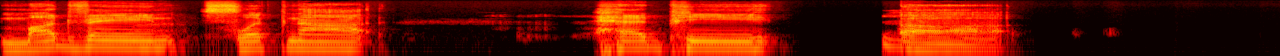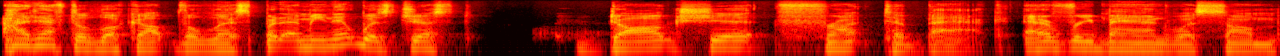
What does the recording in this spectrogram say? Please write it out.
Mudvayne, Slipknot, Head P, uh I'd have to look up the list, but I mean it was just dog shit front to back. Every band was some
